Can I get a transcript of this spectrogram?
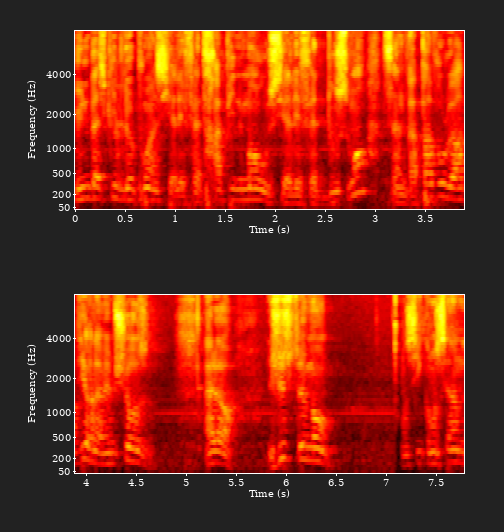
Une bascule de point, si elle est faite rapidement ou si elle est faite doucement, ça ne va pas vouloir dire la même chose. Alors, justement, en ce qui concerne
